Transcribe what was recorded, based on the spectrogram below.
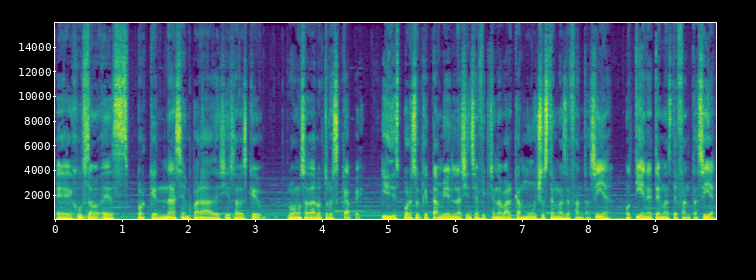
eh, justo es porque nacen para decir, ¿sabes qué? vamos a dar otro escape. Y es por eso que también la ciencia ficción abarca muchos temas de fantasía, o tiene temas de fantasía.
